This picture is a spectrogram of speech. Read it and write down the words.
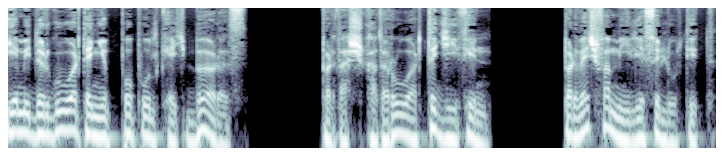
jemi dërguar te një popull keqbërës për ta shkatërruar të gjithin, përveç familjes së Lutit.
